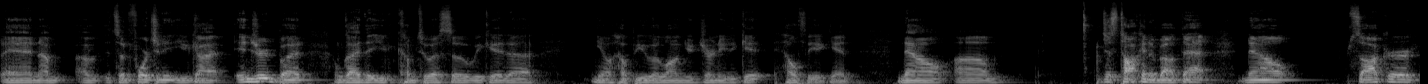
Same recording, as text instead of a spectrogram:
and um, um, it's unfortunate you got injured, but I'm glad that you could come to us so we could, uh, you know, help you along your journey to get healthy again. Now, um, just talking about that. Now, soccer.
